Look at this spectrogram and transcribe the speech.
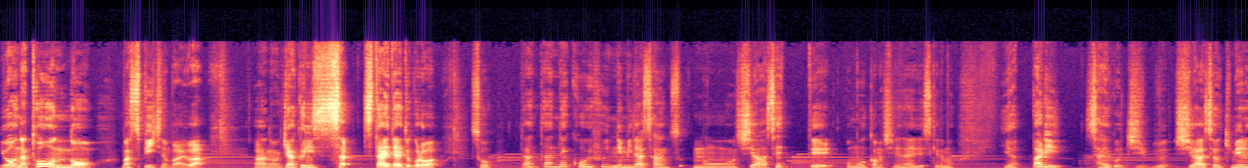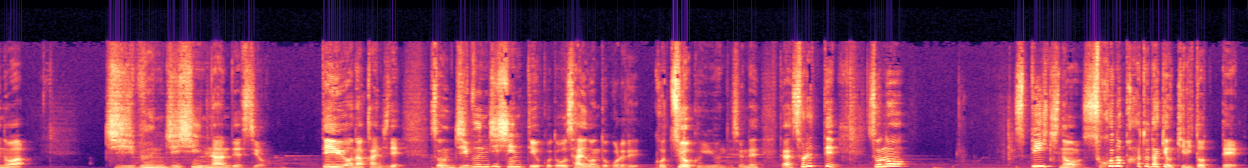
ようなトーンの、まあ、スピーチの場合はあの逆に伝えたいところはそうだんだんねこういうふうにね皆さんの幸せって思うかもしれないですけどもやっぱり最後自分幸せを決めるのは自分自身なんですよっていうような感じで、その自分自身っていうことを最後のところでこう強く言うんですよね。だからそれって、そのスピーチのそこのパートだけを切り取って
